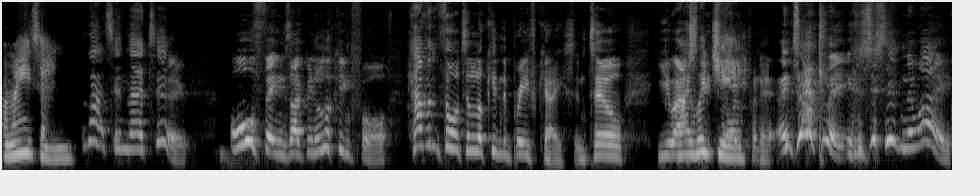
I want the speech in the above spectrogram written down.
Amazing. That's in there too. All things I've been looking for. Haven't thought to look in the briefcase until you Why asked me would to you? open it. Exactly. It was just hidden away.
